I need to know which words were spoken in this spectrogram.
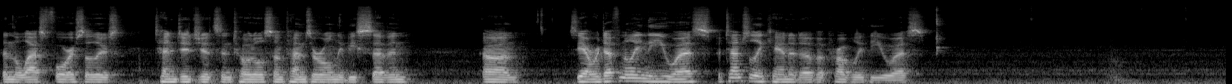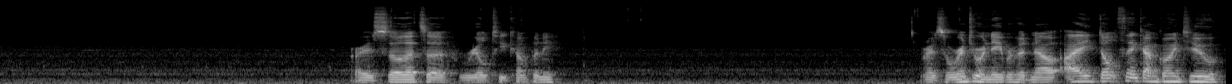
then the last four. So there's 10 digits in total. Sometimes there will only be seven. Um, so yeah, we're definitely in the US, potentially Canada, but probably the US. Alright, so that's a realty company. Alright, so we're into our neighborhood now. I don't think I'm going to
